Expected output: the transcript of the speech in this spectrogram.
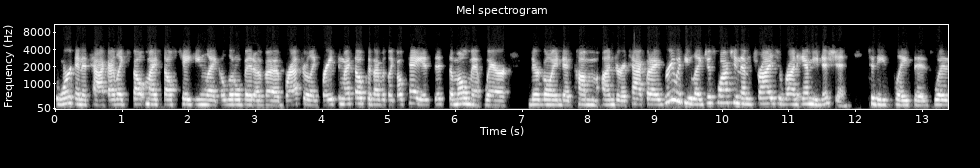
weren't in attack, I like felt myself taking like a little bit of a breath or like bracing myself because I was like, okay, is this the moment where they're going to come under attack? But I agree with you, like just watching them try to run ammunition to these places was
